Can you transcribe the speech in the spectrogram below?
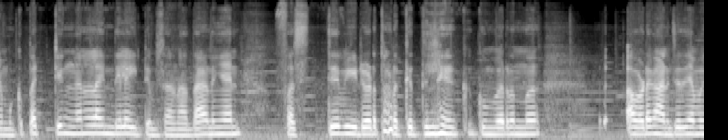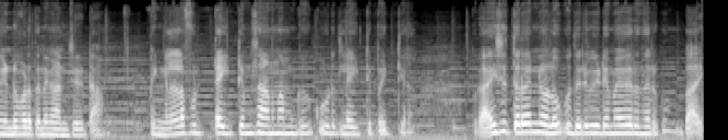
നമുക്ക് പറ്റും ഇങ്ങനെയുള്ള എന്തെങ്കിലും ഐറ്റംസ് ആണ്. അതാണ് ഞാൻ ഫസ്റ്റ് വീഡിയോയുടെ തുടക്കത്തിൽ കുക്കുംബർ ഒന്ന് അവിടെ കാണിച്ചത്. ഞാൻ വീണ്ടും ഇവിടെ തന്നെ കാണിച്ചു കിട്ടാം അപ്പം ഇങ്ങനെയുള്ള ഫുഡ് ഐറ്റംസ് ആണ് നമുക്ക് കൂടുതലായിട്ട് പറ്റുക. അപ്പോൾ കാഴ്ച ഇത്ര തന്നെയുള്ളൂ പുതിയൊരു വീഡിയോ വരുന്നവർക്കും ബൈ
